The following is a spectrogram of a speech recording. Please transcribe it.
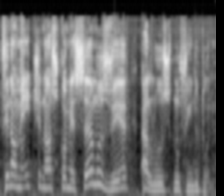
Finalmente, nós começamos a ver a luz no fim do túnel.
